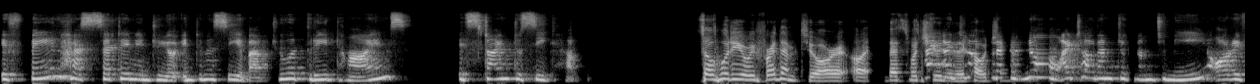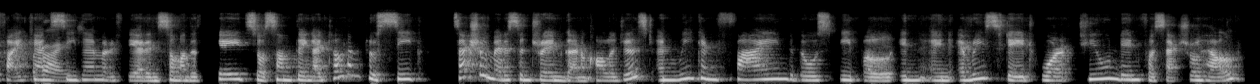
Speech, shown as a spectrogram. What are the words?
If pain has set in into your intimacy about two or three times, it's time to seek help. So, who do you refer them to, or, or that's what you I, do the coaching? Them, no, I tell them to come to me, or if I can't right. see them, or if they are in some other states or something, I tell them to seek sexual medicine trained gynecologist, and we can find those people in in every state who are tuned in for sexual health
